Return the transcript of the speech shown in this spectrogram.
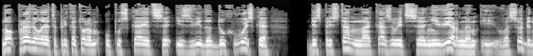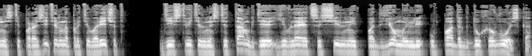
Но правило это, при котором упускается из вида дух войска, беспрестанно оказывается неверным и в особенности поразительно противоречит действительности там, где является сильный подъем или упадок духа войска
